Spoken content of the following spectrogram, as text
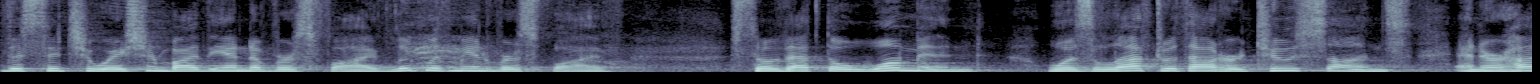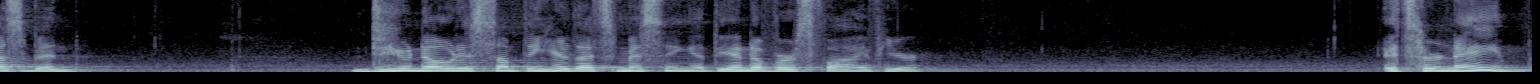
the situation by the end of verse 5 look with me in verse 5 so that the woman was left without her two sons and her husband. Do you notice something here that's missing at the end of verse 5 here? It's her name.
